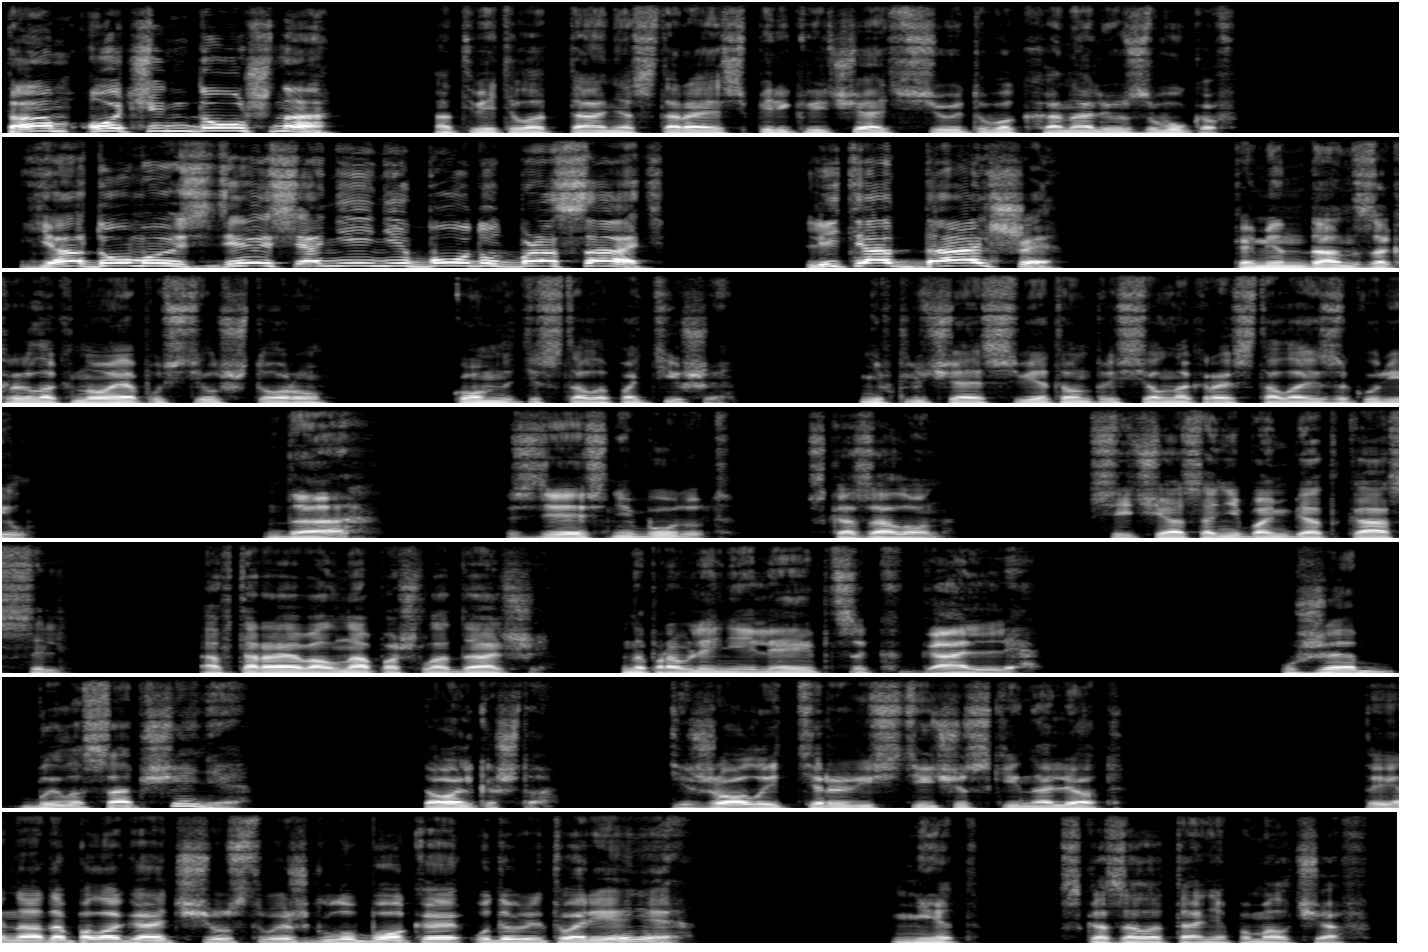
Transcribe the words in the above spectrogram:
«Там очень душно!» — ответила Таня, стараясь перекричать всю эту вакханалию звуков. «Я думаю, здесь они не будут бросать! Летят дальше!» Комендант закрыл окно и опустил штору. В комнате стало потише. Не включая света, он присел на край стола и закурил. «Да, здесь не будут», — сказал он. «Сейчас они бомбят Кассель, а вторая волна пошла дальше, в направлении Лейпциг-Галле». «Уже было сообщение?» «Только что. Тяжелый террористический налет. Ты, надо полагать, чувствуешь глубокое удовлетворение?» «Нет», — сказала Таня, помолчав.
